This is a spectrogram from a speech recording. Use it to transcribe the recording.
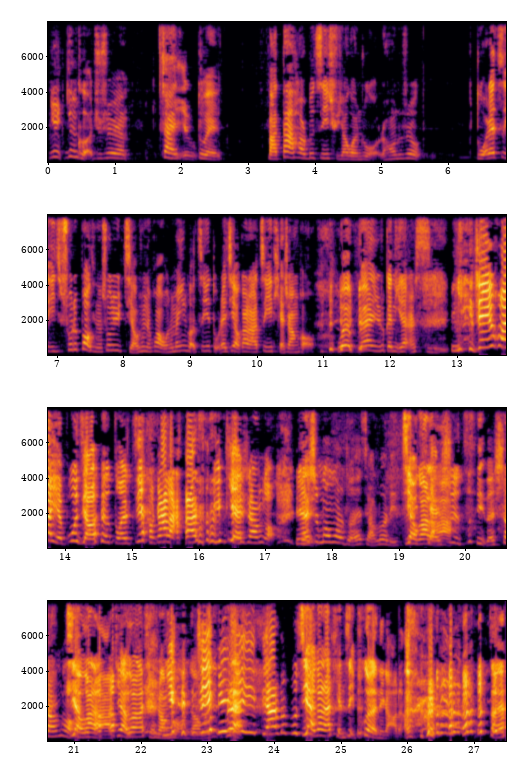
宁宁可就是在对把大号对自己取消关注，然后就是躲在自己说句不好听的，说句矫情的话，我他妈宁可自己 躲在犄角旮旯自己舔伤口，我也不愿意就是跟你在那撕逼。你这话也不矫情，躲犄角旮旯自己舔伤口，人家是默默的躲在角落里，犄角旮旯舔舐自己的伤口。犄角旮旯，犄角旮旯舔伤口，你？这一点都不犄角旮旯舔自己破了那嘎达，咋样？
